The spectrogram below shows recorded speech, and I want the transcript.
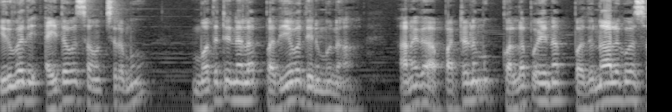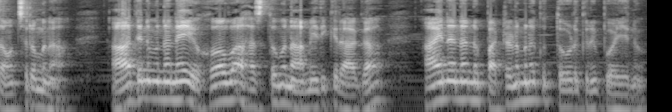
ఇరవది ఐదవ సంవత్సరము మొదటి నెల పదియవ దినమున అనగా పట్టణము కొల్లపోయిన పదునాలుగవ సంవత్సరమున ఆ దినముననే యహోవా హస్తము నా మీదికి రాగా ఆయన నన్ను పట్టణమునకు తోడుకుని పోయెను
